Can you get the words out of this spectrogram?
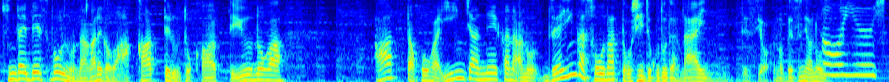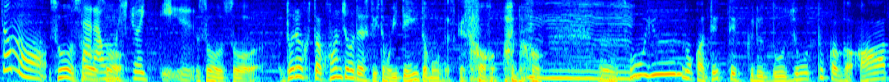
近代ベースボールの流れが分かってるとかっていうのがあった方がいいんじゃねえかな。あの全員がそうなってほしいってことではないんですよ。あの別にあのそういう人もいたら面白いっていう。そうそう。努力と根性ですって人もいていいと思うんですけどあの、うん、そういうのが出てくる土壌とかがあっ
